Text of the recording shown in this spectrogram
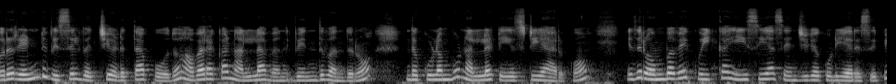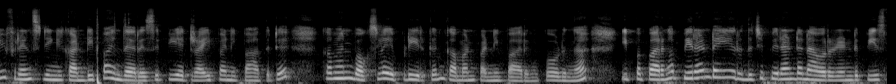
ஒரு ரெண்டு விசில் வச்சு எடுத்தால் போதும். அவரைக்காய் நல்லா வெந் வெந்து வந்துடும் இந்த குழம்பும் நல்லா டேஸ்ட் டேஸ்டியாக இருக்கும். இது ரொம்பவே குயிக்காக ஈஸியாக செஞ்சுக்கக்கூடிய ரெசிபி ஃப்ரெண்ட்ஸ் நீங்கள் கண்டிப்பாக இந்த ரெசிபியை ட்ரை பண்ணி பார்த்துட்டு கமெண்ட் பாக்ஸில் எப்படி இருக்குன்னு கமெண்ட் பண்ணி பாருங்க போடுங்க. இப்போ பாருங்கள் பிரண்டையும் இருந்துச்சு. பிரண்டை நான் ஒரு ரெண்டு பீஸ்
